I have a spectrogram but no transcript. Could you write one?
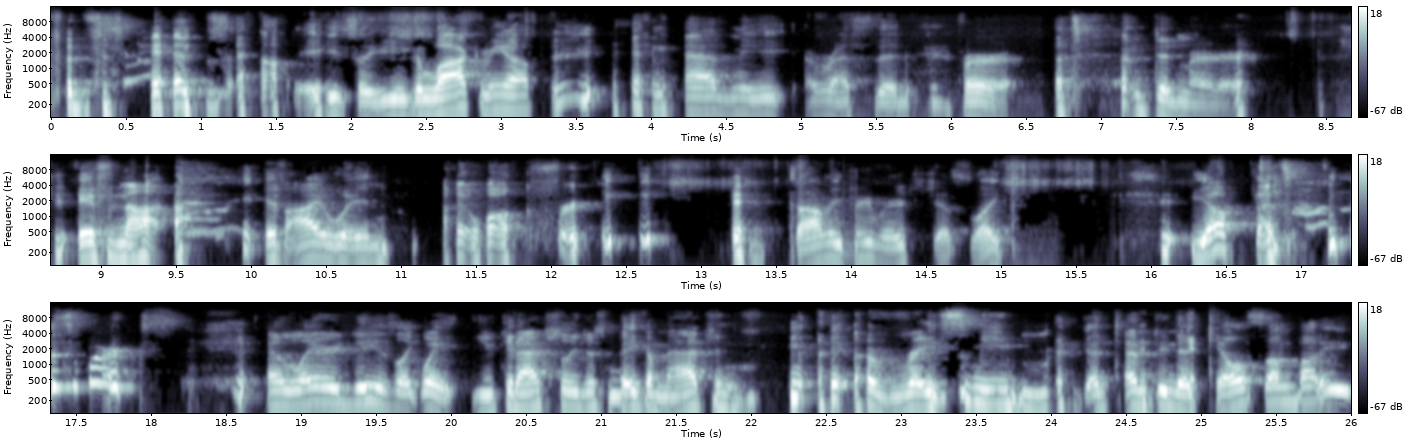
puts his hands out so you can lock me up and have me arrested for attempted murder. If not, if I win, I walk free. And Tommy Dreamer is just like, "Yup, that's how this works." And Larry D is like, "Wait, you could actually just make a match and erase me attempting to kill somebody?"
